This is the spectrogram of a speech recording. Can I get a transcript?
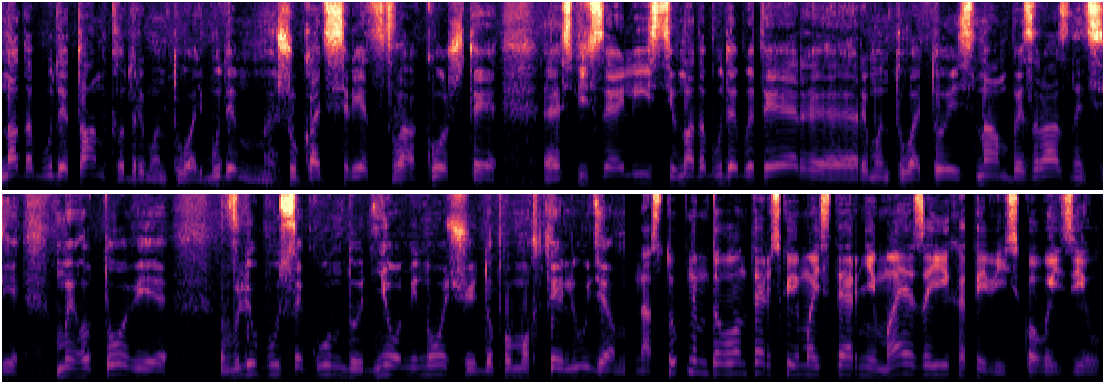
треба буде танк відремонтувати, будемо шукати средства, кошти е, спеціалістів, треба буде БТР е, ремонтувати. Тобто нам без різниці, готові в будь-яку секунду, днем і ночі допомогти людям. Наступним до волонтерської майстерні має заїхати військовий ЗІЛ.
